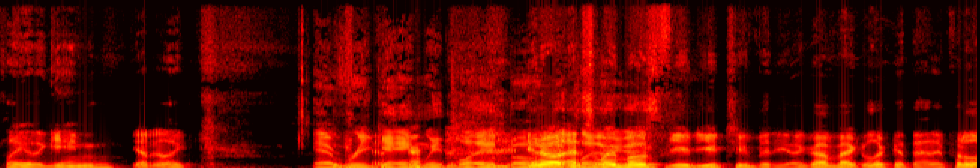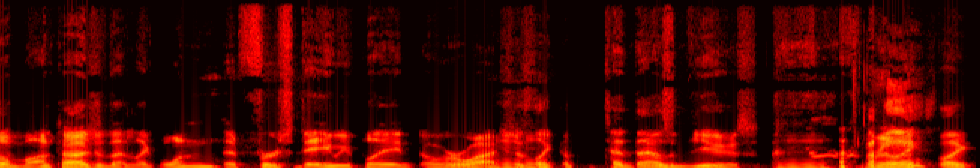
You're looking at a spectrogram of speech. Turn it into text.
play of the game. You gotta, like Every game we played, Beau you know, that's my most viewed YouTube video. I got back to look at that. I put a little montage of that, like one that first day we played Overwatch. It's Mhm. like up to ten thousand views. Mm. Really? it's like,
